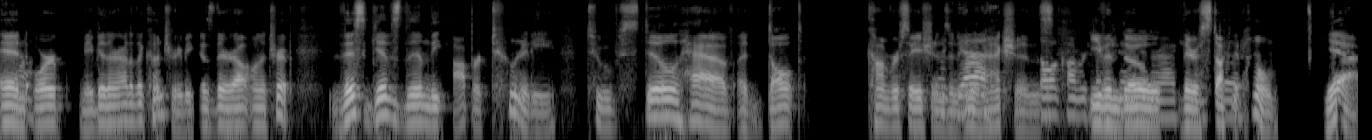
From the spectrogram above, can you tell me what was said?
and yeah. or maybe they're out of the country because they're out on a trip. This gives them the opportunity to still have adult conversations and yes, interactions adult even though they're stuck at home. Yeah.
